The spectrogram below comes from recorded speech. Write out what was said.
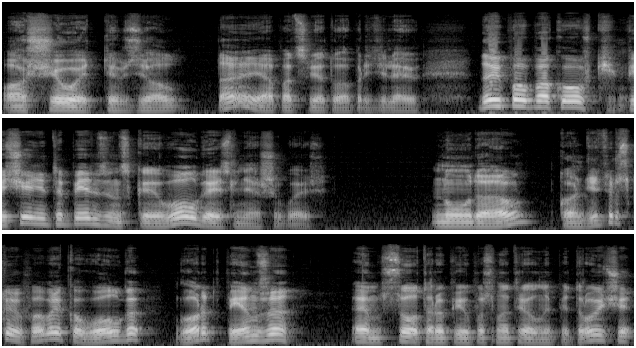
А с чего это ты взял? Да, я по цвету определяю. Да и по упаковке. Печенье-то пензенское, Волга, если не ошибаюсь. Ну да, кондитерская фабрика «Волга», город Пенза – М. с посмотрел на Петровича,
